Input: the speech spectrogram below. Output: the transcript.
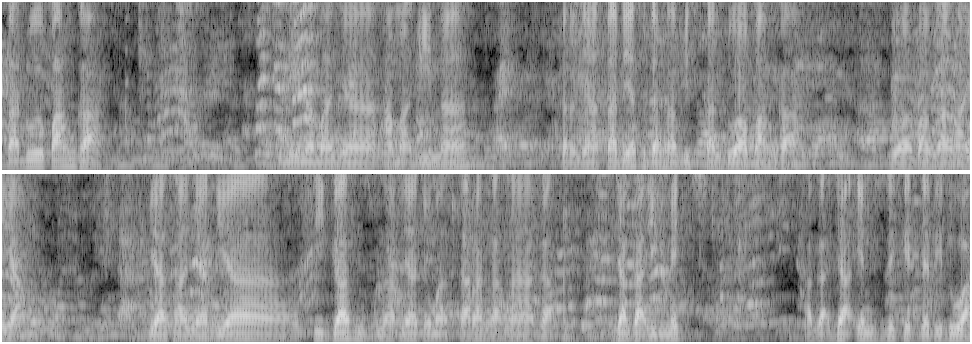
tak dua panggang. Ini namanya Amak Gina. Ternyata dia sudah menghabiskan dua panggang, dua panggang ayam. Biasanya dia tiga sih sebenarnya, cuma sekarang karena agak jaga image, agak jaim sedikit jadi dua.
